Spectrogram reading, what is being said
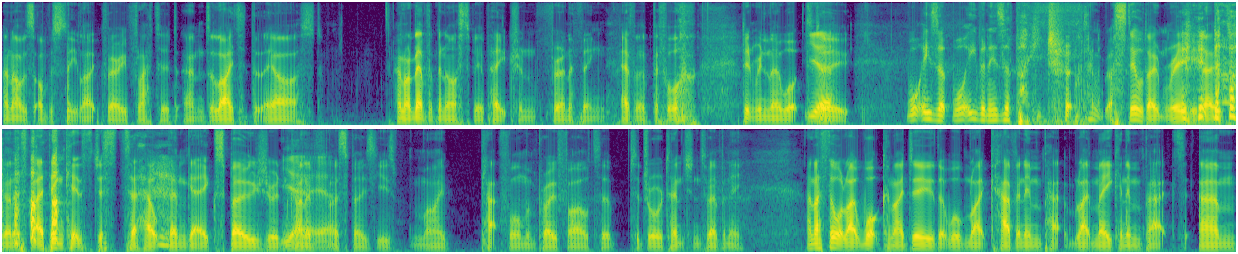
And I was obviously like very flattered and delighted that they asked. And I'd never been asked to be a patron for anything ever before. Didn't really know what to yeah. do. What is a what even is a patron? I, I still don't really know to be honest. I think it's just to help them get exposure and yeah, kind of, yeah. I suppose, use my platform and profile to to draw attention to Ebony. And I thought, like, what can I do that will like have an impact, like make an impact? Um,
